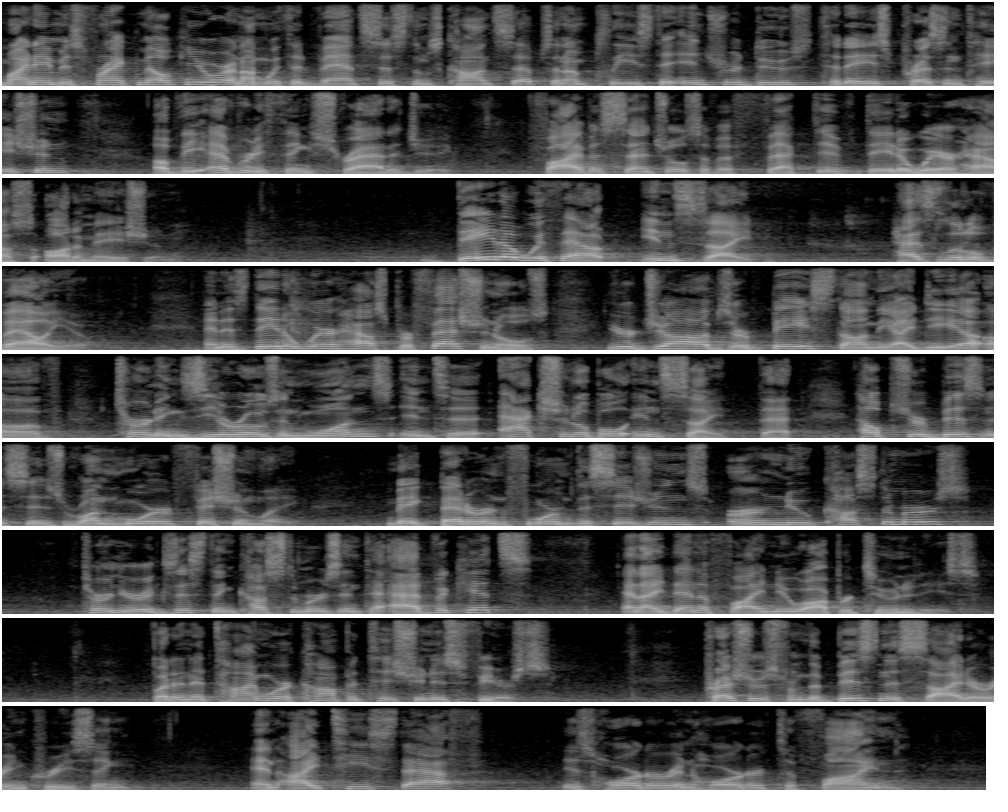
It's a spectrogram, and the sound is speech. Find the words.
My name is Frank Melchior, and I'm with Advanced Systems Concepts, and I'm pleased to introduce today's presentation of the Everything Strategy Five Essentials of Effective Data Warehouse Automation. Data without insight has little value. And as data warehouse professionals, your jobs are based on the idea of turning zeros and ones into actionable insight that helps your businesses run more efficiently, make better informed decisions, earn new customers, turn your existing customers into advocates, and identify new opportunities. But in a time where competition is fierce, pressures from the business side are increasing, and IT staff is harder and harder to find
